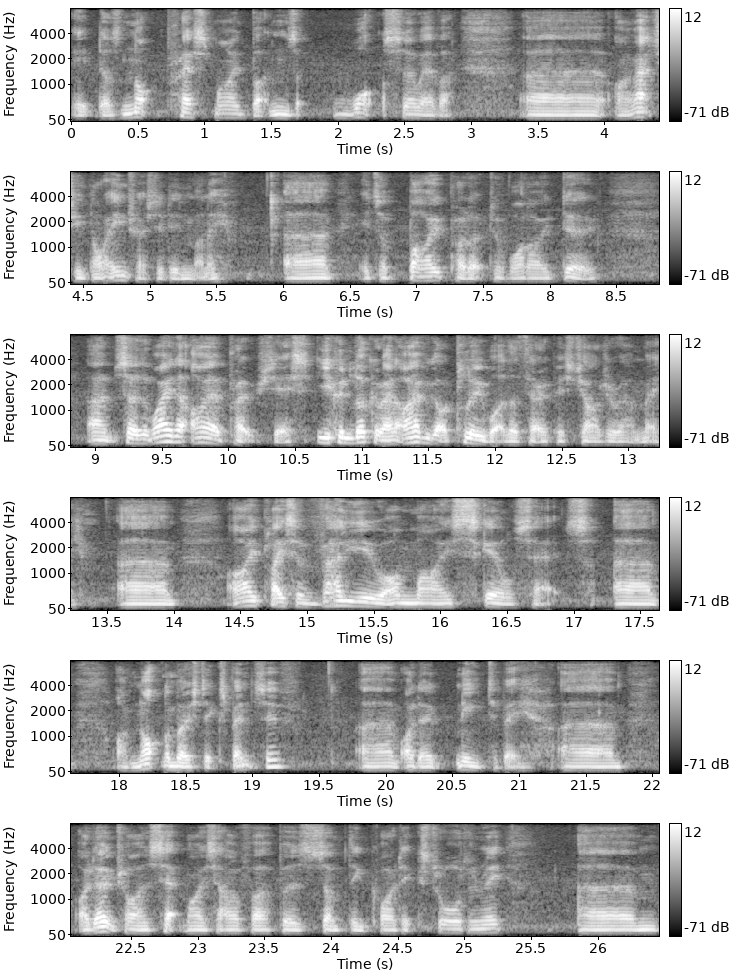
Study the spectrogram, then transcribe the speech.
It does not press my buttons whatsoever. Uh, I'm actually not interested in money. It's a byproduct of what I do. Um, so the way that I approach this, you can look around. I haven't got a clue what other therapists charge around me. Um, I place a value on my skill sets. Um, I'm not the most expensive. Um, I don't need to be. Um, I don't try and set myself up as something quite extraordinary. Um,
